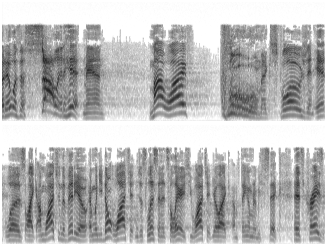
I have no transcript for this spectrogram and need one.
But it was a solid hit, man. My wife, boom, explosion. It was like I'm watching the video, and when you don't watch it and just listen, it's hilarious. You watch it, you're like, I'm thinking I'm going to be sick. It's crazy.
